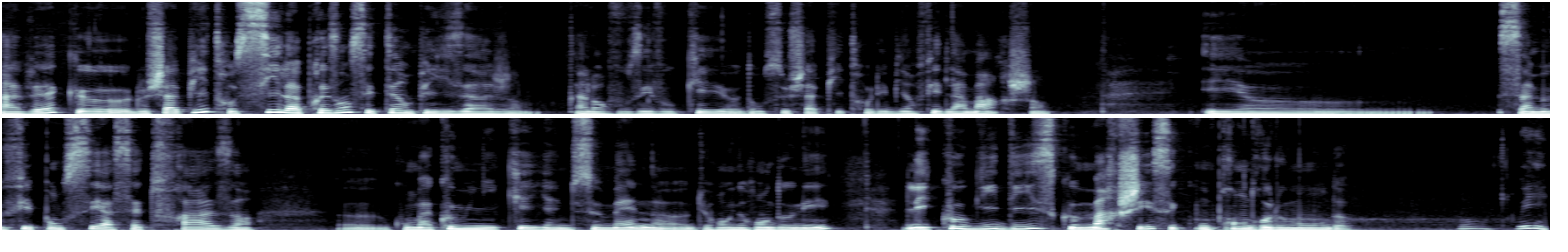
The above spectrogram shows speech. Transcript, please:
avec euh, le chapitre Si la présence était un paysage. Alors vous évoquez euh, dans ce chapitre les bienfaits de la marche et euh, ça me fait penser à cette phrase qu'on m'a communiqué il y a une semaine durant une randonnée. Les Kogi disent que marcher, c'est comprendre le monde. Oui,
